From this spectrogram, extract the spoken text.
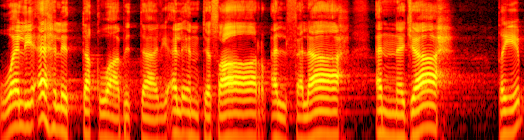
ولأهل التقوى بالتالي الانتصار الفلاح النجاح. طيب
